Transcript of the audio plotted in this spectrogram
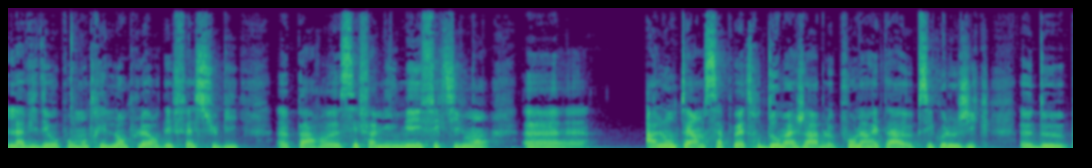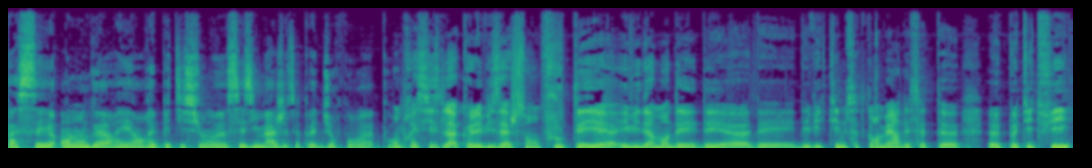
la vidéo pour montrer l'ampleur des faits subis par ces familles. Mais effectivement, à long terme, ça peut être dommageable pour leur état euh, psychologique euh, de passer en longueur et en répétition euh, ces images et ça peut être dur pour, pour On précise là que les visages sont floutés évidemment des, des, des, victimes, cette grand-mère, de cette petite fille.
